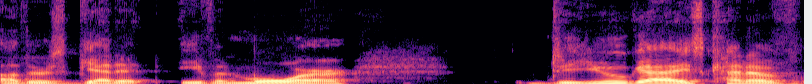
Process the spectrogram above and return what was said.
others get it even more. Do you guys kind of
